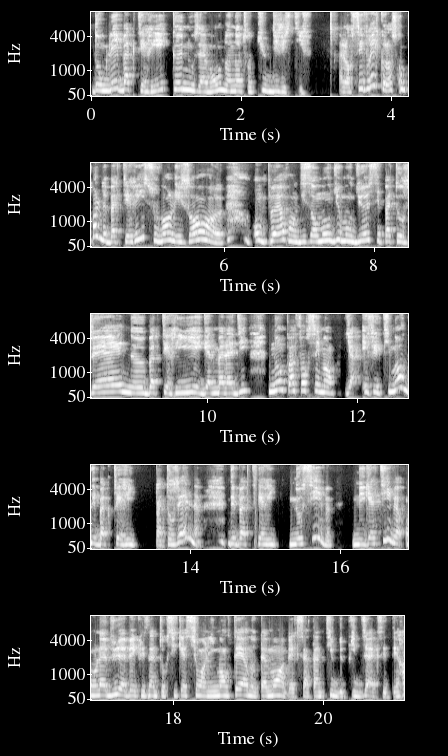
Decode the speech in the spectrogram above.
donc les bactéries que nous avons dans notre tube digestif. Alors c'est vrai que lorsqu'on parle de bactéries, souvent les gens euh, ont peur en disant mon Dieu, mon Dieu, c'est pathogène, bactéries égale maladie. Non, pas forcément. Il y a effectivement des bactéries pathogènes, des bactéries nocives, négatives. On l'a vu avec les intoxications alimentaires, notamment avec certains types de pizza, etc.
